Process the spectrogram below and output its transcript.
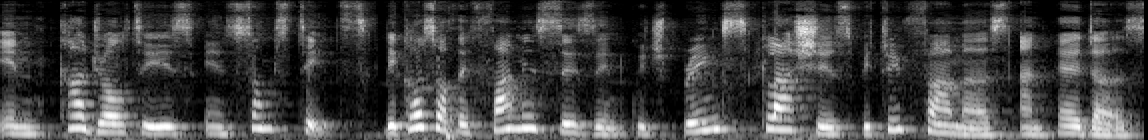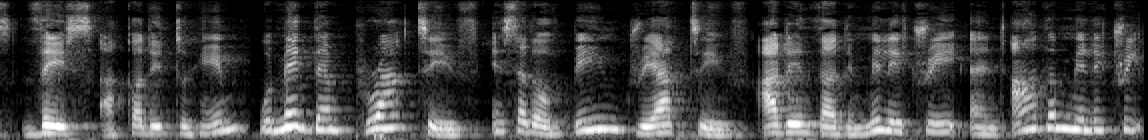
in casualties in some states because of the farming season which brings clashes between farmers and herders. This, according to him, will make them proactive instead of being reactive, adding that the military and other military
